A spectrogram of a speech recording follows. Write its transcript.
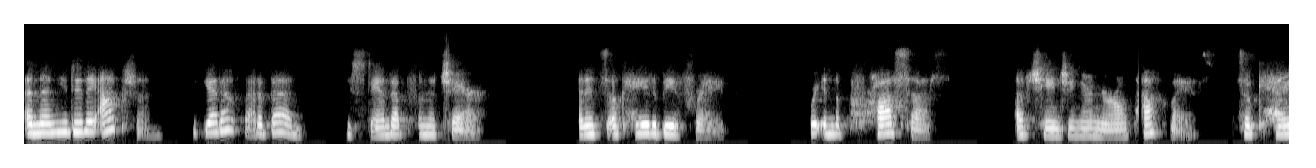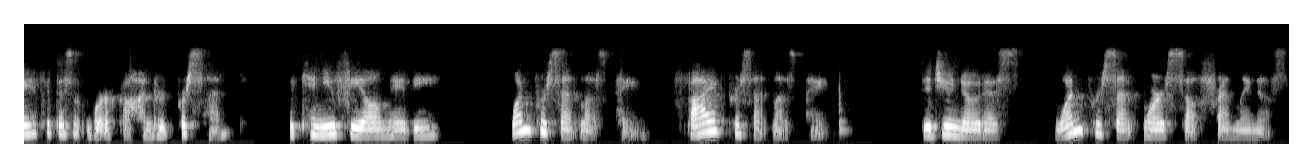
And then you do the action. You get up out of bed, you stand up from the chair, and it's okay to be afraid. We're in the process of changing our neural pathways. It's okay if it doesn't work 100%, but can you feel maybe 1% less pain, 5% less pain? Did you notice 1% more self friendliness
